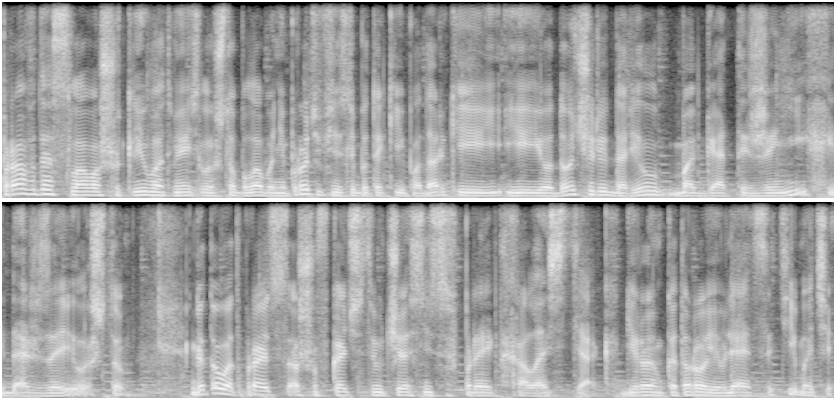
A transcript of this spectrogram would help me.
Правда, Слава шутливо отметила, что была бы не против, если бы такие подарки ее дочери дарил богатый жених, и даже заявила, что готова отправить Сашу в качестве участницы в проект «Холостяк», героем которого является Тимати.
